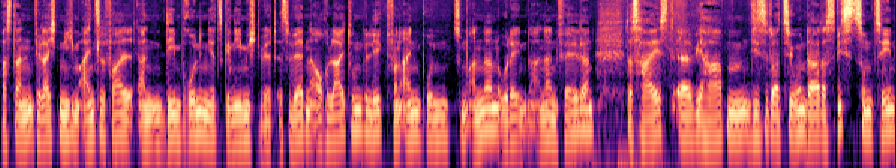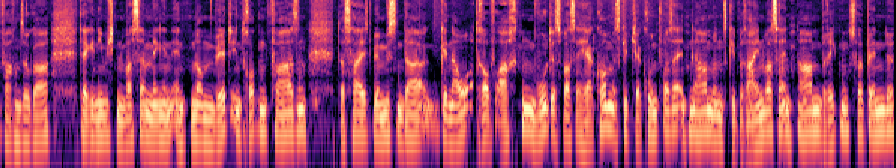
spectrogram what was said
was dann vielleicht nicht im Einzelfall an dem Brunnen jetzt genehmigt wird. Es werden auch Leitungen gelegt von einem Brunnen zum anderen oder in anderen Feldern. Das heißt, äh, wir haben die Situation da, dass bis zum Zehnfachen sogar der genehmigten genehmigten Wassermengen entnommen wird in Trockenphasen. Das heißt, wir müssen da genau darauf achten, wo das Wasser herkommt. Es gibt ja Grundwasserentnahmen und es gibt Rheinwasserentnahmen, Beregnungsverbände,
